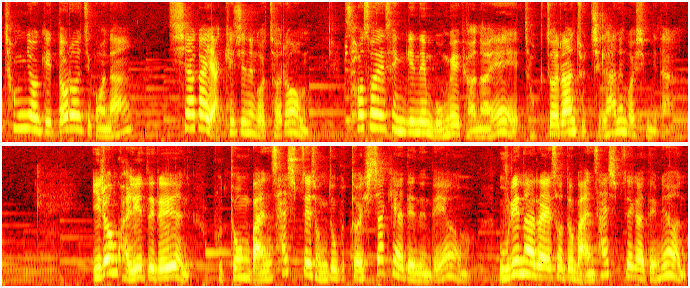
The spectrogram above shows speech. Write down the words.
청력이 떨어지거나 시야가 약해지는 것처럼 서서히 생기는 몸의 변화에 적절한 조치를 하는 것입니다. 이런 관리들은 보통 만 40세 정도부터 시작해야 되는데요. 우리나라에서도 만 40세가 되면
